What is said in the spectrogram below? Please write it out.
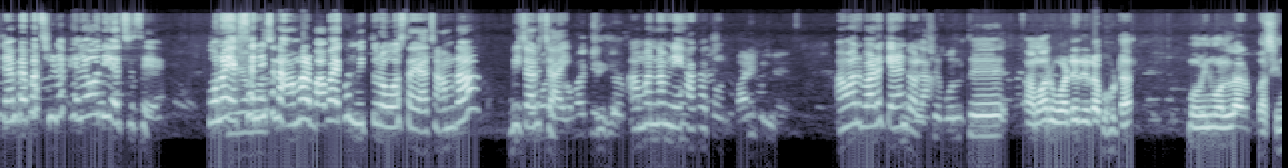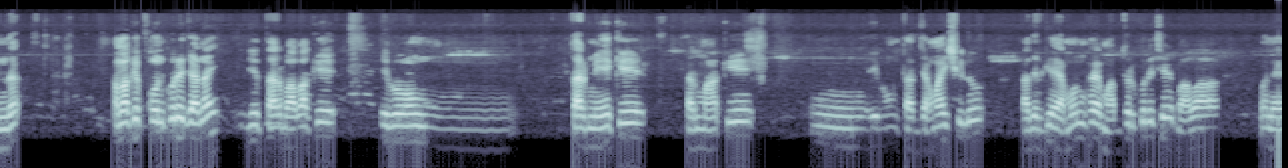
স্ট্যাম্প পেপার ছিঁড়ে ফেলেও দিয়েছে সে। কোনো অ্যাকশন নিচ্ছে না। আমার বাবা এখন মৃত্যুর অবস্থায় আছে। আমরা বিচার চাই। আমার নাম নেহা খাতুন। আমার বাড়ি কেরেন্টলা বলতে আমার ওয়ার্ডের এটা ভোটার মমিন মোল্লার বাসিন্দা। আমাকে ফোন করে জানাই যে তার বাবাকে এবং তার মেয়েকে তার মাকে এবং তার জামাই ছিল তাদেরকে এমনভাবে মারধর করেছে বাবা মানে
